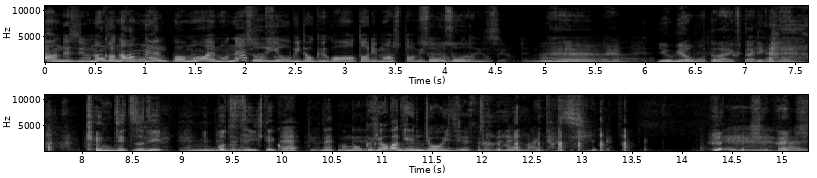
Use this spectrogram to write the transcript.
そうなんですよ。なんか何年か前もね、そうそう水曜日だけが当たりましたみたいなそうことそうなんですよ。ねええ夢を持たない二人がね、堅実に一歩ずつ生きていこうっていうねえ。えまあ、目標は現状維持ですのでね、毎年。はい。はい。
